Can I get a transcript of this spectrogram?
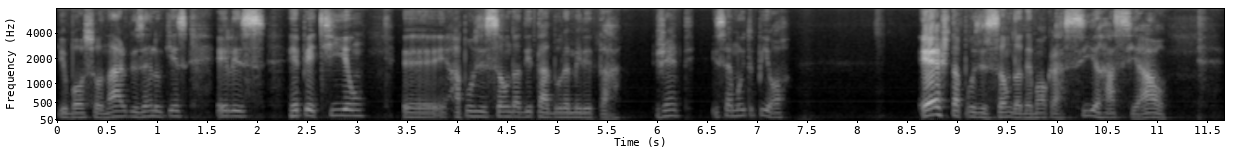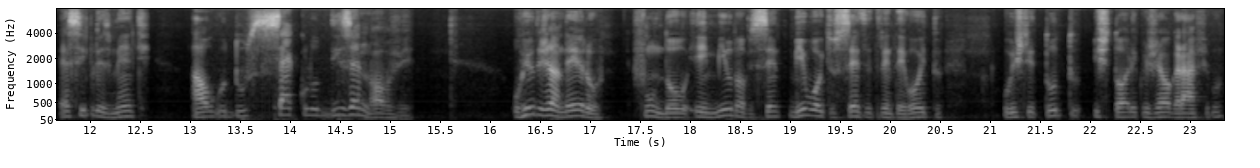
e o Bolsonaro, dizendo que eles repetiam eh, a posição da ditadura militar. Gente, isso é muito pior. Esta posição da democracia racial é simplesmente algo do século XIX. O Rio de Janeiro fundou em 1900, 1838 o Instituto Histórico Geográfico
